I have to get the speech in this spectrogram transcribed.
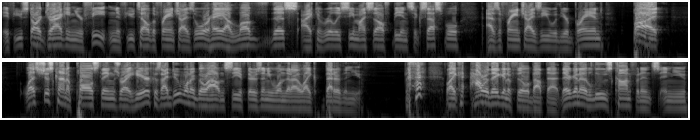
if you start dragging your feet and if you tell the franchisor, hey, I love this, I can really see myself being successful as a franchisee with your brand, but let's just kind of pause things right here because I do want to go out and see if there's anyone that I like better than you. like, how are they going to feel about that? They're going to lose confidence in you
